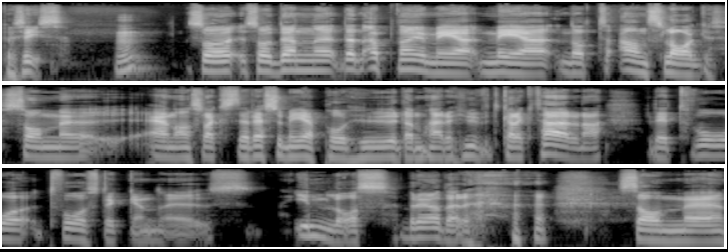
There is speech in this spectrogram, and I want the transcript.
Precis. Mm. Så, så den, den öppnar ju med, med något anslag som eh, är någon slags resumé på hur de här huvudkaraktärerna, det är två, två stycken eh, inlås bröder som, eh,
